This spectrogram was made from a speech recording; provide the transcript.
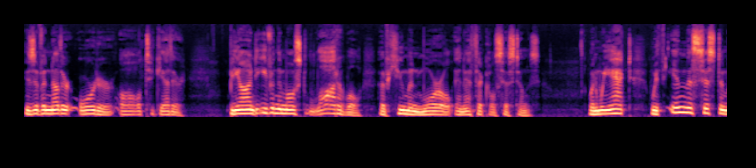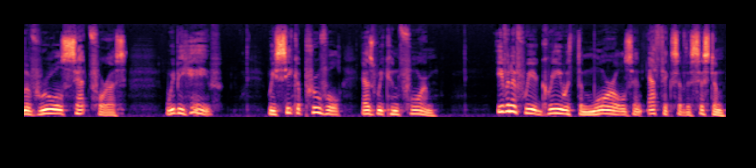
is of another order altogether, beyond even the most laudable of human moral and ethical systems. When we act within the system of rules set for us, we behave. We seek approval as we conform. Even if we agree with the morals and ethics of the system,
